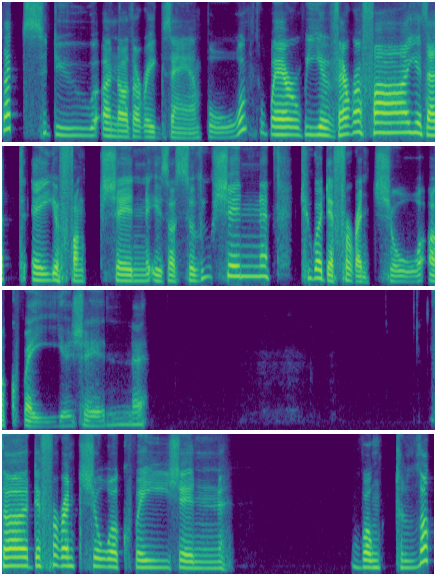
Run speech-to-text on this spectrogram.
Let's do another example where we verify that a function is a solution to a differential equation. The differential equation won't look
